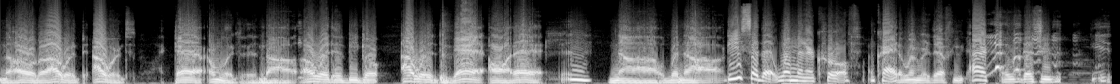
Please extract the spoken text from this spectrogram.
No, no, I would, I would like that. I would, nah, I wouldn't be go. I wouldn't do that. All that. Mm. Nah, but nah. You said that women are cruel. Okay. The women definitely. definitely.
